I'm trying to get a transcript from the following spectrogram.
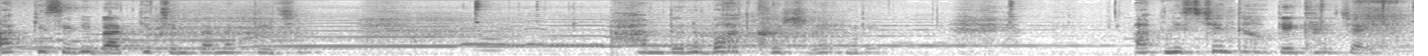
आप किसी भी बात की चिंता मत कीजिए। हम दोनों बहुत खुश रहेंगे। आप निश्चिंत होकर घर जाइए।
